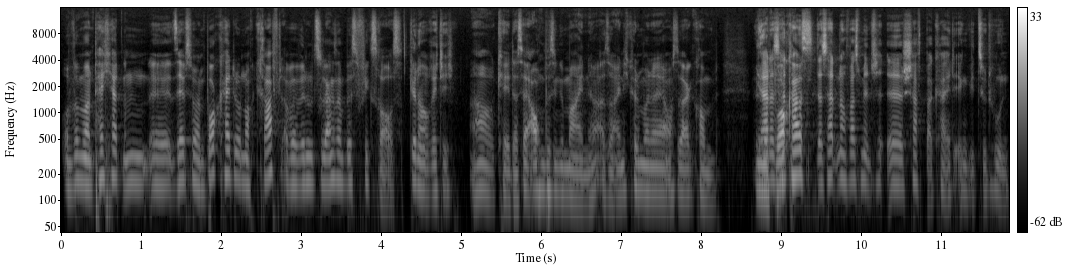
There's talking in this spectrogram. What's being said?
und wenn man Pech hat, dann, äh, selbst wenn man Bock hätte und noch Kraft, aber wenn du zu langsam bist, fliegst raus. Genau, richtig. Ah, okay. Das ist ja auch ein bisschen gemein, ne? Also eigentlich könnte man ja auch sagen, komm, wenn Ja, du das Bock hat, hast. das hat noch was mit äh, Schaffbarkeit irgendwie zu tun.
